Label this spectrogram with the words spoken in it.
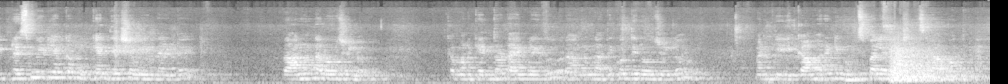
ఈ ప్రెస్ మీట్ యొక్క ముఖ్య ఉద్దేశం ఏంటంటే రానున్న రోజుల్లో ఇంకా మనకి ఎంతో టైం లేదు రానున్న అతి కొద్ది రోజుల్లో మనకి కామారెడ్డి మున్సిపల్ ఎలక్షన్స్ రాబోతున్నాయి.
